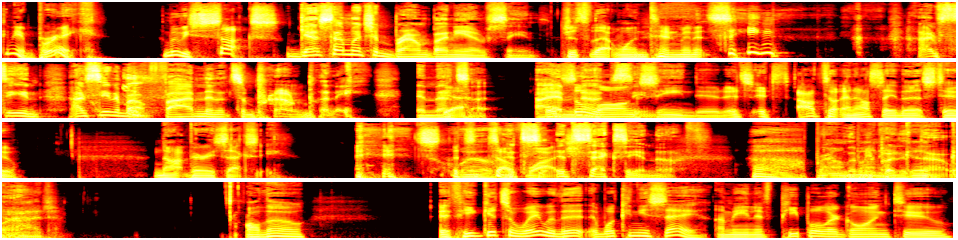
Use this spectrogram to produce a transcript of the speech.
Give me a break. The movie sucks. Guess how much of Brown Bunny I've seen? Just that one 10 minute scene. I've seen I've seen about five minutes of Brown Bunny, and that's Yeah. it. I it's have a long scene, dude. It's it's. I'll tell, and I'll say this too. Not very sexy. it's it's Well, a tough it's, watch. it's sexy enough. Oh, Brown Let me put it that way. God. Although, if he gets away with it, what can you say? I mean, if people are going to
